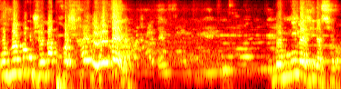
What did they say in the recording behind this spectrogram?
au moment où je m'approcherai de l'autel, mon imagination,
